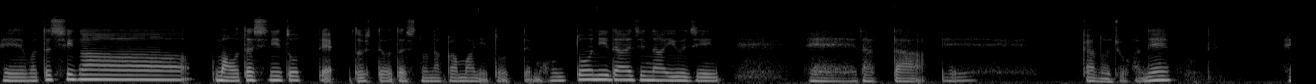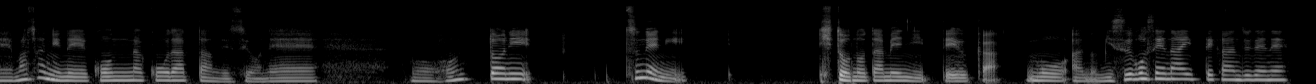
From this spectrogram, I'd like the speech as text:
えー、私がまあ私にとってそして私の仲間にとっても本当に大事な友人、えー、だった、えー、彼女がね、えー、まさにねこんな子だったんですよね。もう本当に常に人のためにっていうかもうあの見過ごせないって感じでね、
